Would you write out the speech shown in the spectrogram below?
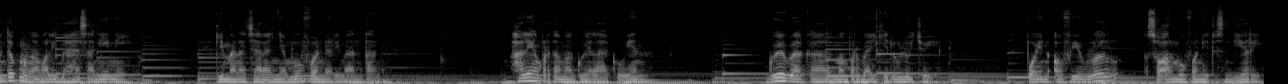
Untuk mengawali bahasan ini Gimana caranya move on dari mantan? Hal yang pertama gue lakuin gue bakal memperbaiki dulu cuy. Point of view lo soal move on itu sendiri.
